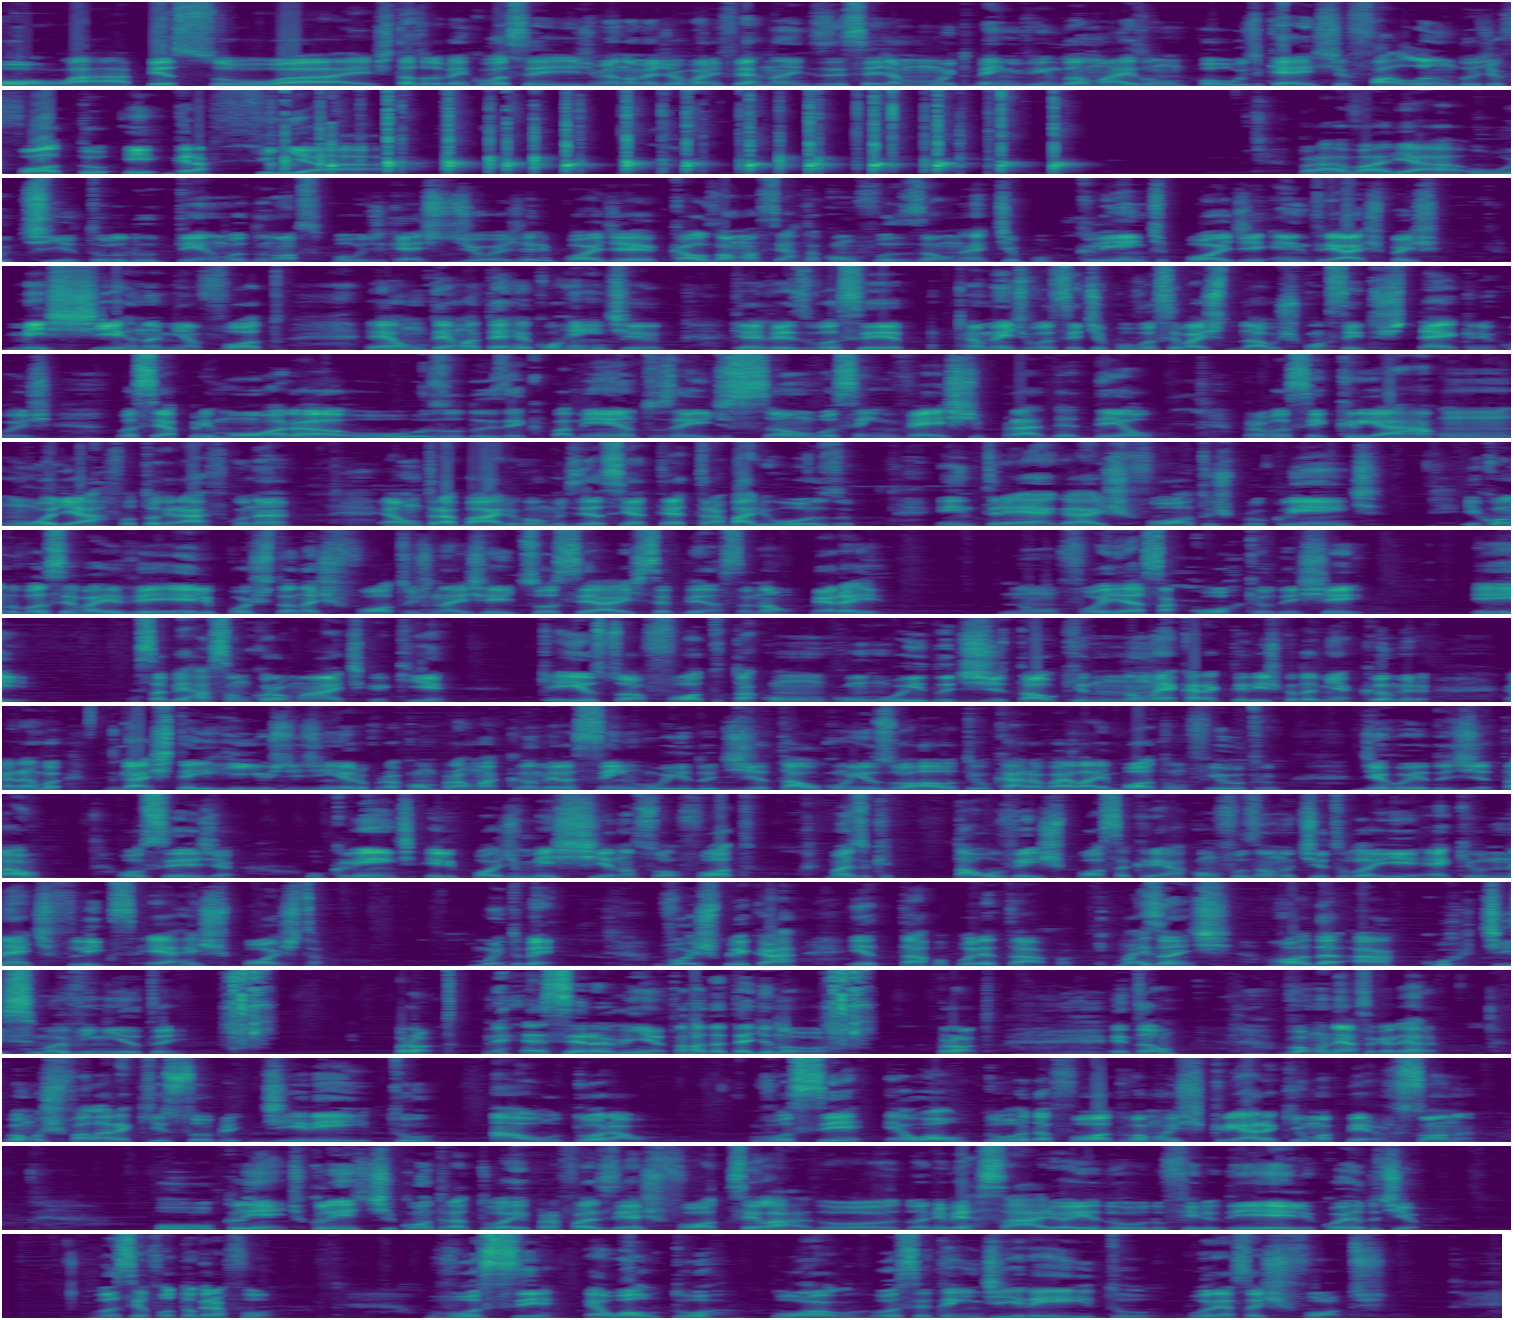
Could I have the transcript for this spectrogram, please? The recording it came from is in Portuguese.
Olá, pessoas! Está tudo bem com vocês? Meu nome é Giovanni Fernandes e seja muito bem-vindo a mais um podcast falando de foto e grafia. Para variar, o título do tema do nosso podcast de hoje, ele pode causar uma certa confusão, né? Tipo, cliente pode, entre aspas, mexer na minha foto é um tema até recorrente, que às vezes você realmente você tipo, você vai estudar os conceitos técnicos, você aprimora o uso dos equipamentos, a edição, você investe para dedel para você criar um, um olhar fotográfico, né? É um trabalho, vamos dizer assim, até trabalhoso. Entrega as fotos para o cliente e quando você vai ver ele postando as fotos nas redes sociais, você pensa: não, pera aí, não foi essa cor que eu deixei? Ei, essa aberração cromática aqui. Que isso, a foto tá com, com ruído digital que não é característica da minha câmera. Caramba, gastei rios de dinheiro para comprar uma câmera sem ruído digital com ISO alto e o cara vai lá e bota um filtro de ruído digital? Ou seja, o cliente ele pode mexer na sua foto, mas o que talvez possa criar confusão no título aí é que o Netflix é a resposta. Muito bem. Vou explicar etapa por etapa. Mas antes, roda a curtíssima vinheta aí. Pronto, essa era a vinheta. Roda até de novo. Pronto. Então, vamos nessa, galera. Vamos falar aqui sobre direito autoral. Você é o autor da foto. Vamos criar aqui uma persona. O cliente. O cliente te contratou aí para fazer as fotos, sei lá, do, do aniversário aí do, do filho dele, coisa do tipo. Você fotografou você é o autor. Logo, você tem direito por essas fotos.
